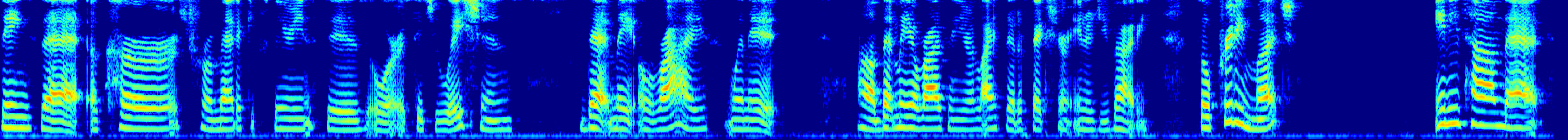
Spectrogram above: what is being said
things that occur, traumatic experiences, or situations that may arise when it's uh, that may arise in your life that affects your energy body. So, pretty much, anytime that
